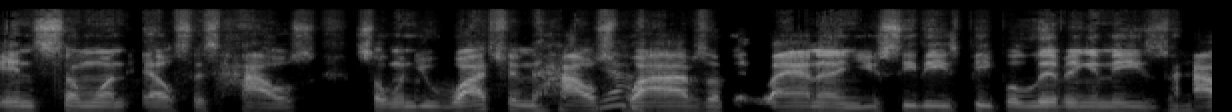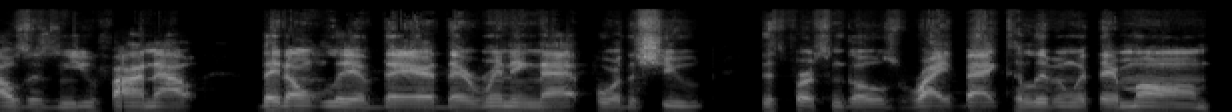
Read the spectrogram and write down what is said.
in someone else's house. So when you're watching the Housewives yeah. of Atlanta and you see these people living in these mm-hmm. houses and you find out they don't live there, they're renting that for the shoot. This person goes right back to living with their mom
